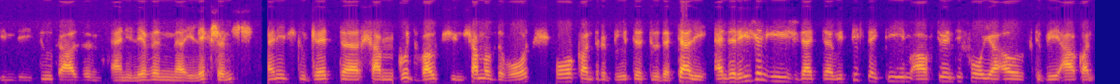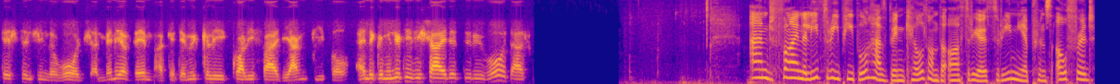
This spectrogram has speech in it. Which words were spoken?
in the 2011 uh, elections. Managed to get uh, some good votes in some of the wards, all contributed to the tally. And the reason is that uh, we picked a team of 24-year-olds to be our contestants in the wards, and many of them academically qualified young people. And the community decided to reward us and finally, three people have been killed on the R303 near Prince Alfred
